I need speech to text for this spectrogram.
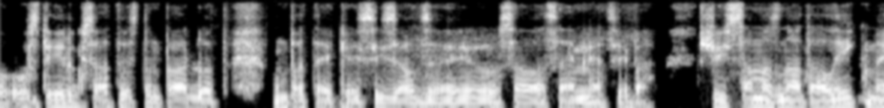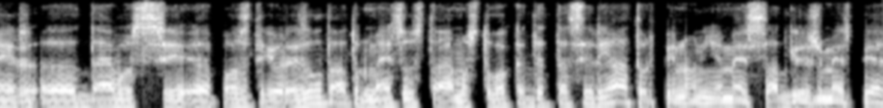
uz tirgus, atvest un pārdot un pateikt, ka es izaudzēju savā saimniecībā. Šī samazinātā likme ir uh, devusi pozitīvu rezultātu, un mēs uzstājam uz to, ka tas ir jāturpina. Un, ja mēs atgriežamies pie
